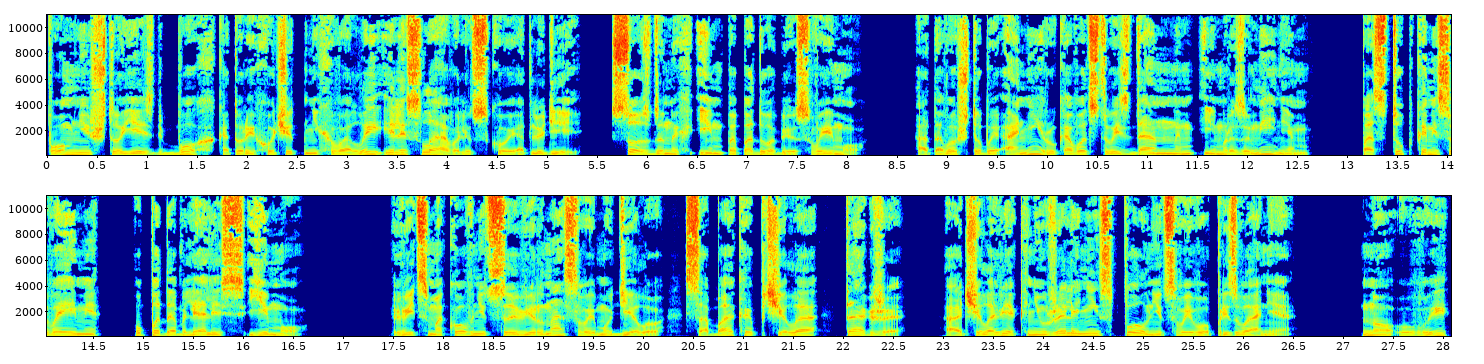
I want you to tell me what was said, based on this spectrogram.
Помни, что есть Бог, который хочет не хвалы или славы людской от людей, созданных им по подобию своему, а того, чтобы они, руководствуясь данным им разумением, поступками своими уподоблялись ему. Ведь смоковница верна своему делу, собака, пчела также, а человек неужели не исполнит своего призвания? Но, увы,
